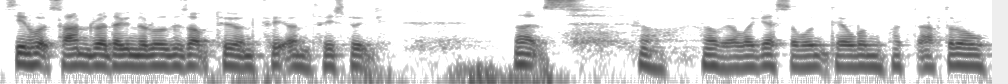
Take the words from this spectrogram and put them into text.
seeing what Sandra down the road is up to on fa- on Facebook. That's oh, oh well. I guess I won't tell them after all,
